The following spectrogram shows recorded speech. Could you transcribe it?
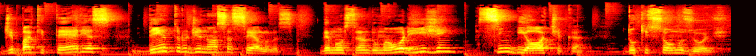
de bactérias dentro de nossas células, demonstrando uma origem simbiótica do que somos hoje.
